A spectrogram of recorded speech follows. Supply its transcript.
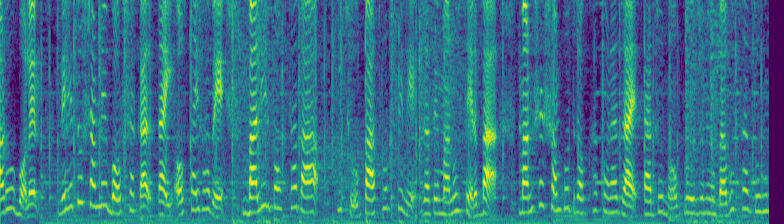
আরও বলেন যেহেতু সামনে বর্ষাকাল তাই অস্থায়ীভাবে বালির বস্তা বা কিছু পাথর ফেলে যাতে মানুষদের বা মানুষের সম্পদ রক্ষা করা যায় তার জন্য প্রয়োজনীয় ব্যবস্থা গ্রহণ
